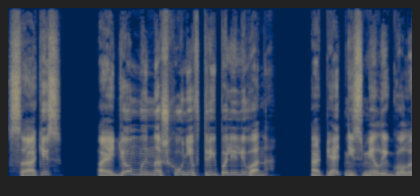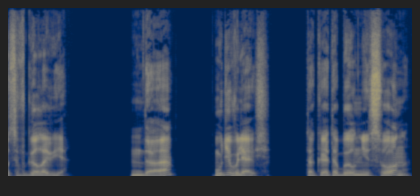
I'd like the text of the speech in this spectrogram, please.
«Сакис? А идем мы на шхуне в Триполи Ливана». Опять несмелый голос в голове. «Да?» Удивляюсь. Так это был не сон?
